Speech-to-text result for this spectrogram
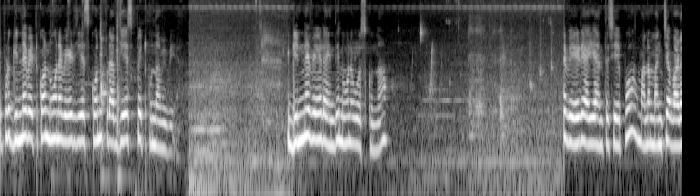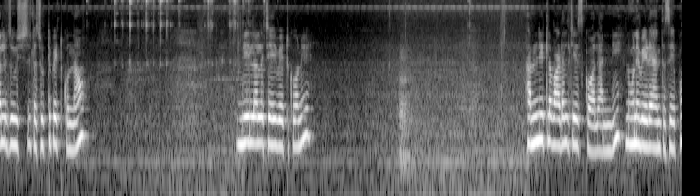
ఇప్పుడు గిన్నె పెట్టుకొని నూనె వేడి చేసుకొని ఇప్పుడు అవి చేసి పెట్టుకుందాం ఇవి. గిన్నె వేడైంది నూనె పోసుకుందాం? వేడి అయ్యే అంతసేపు మనం మంచిగా వడలు చూసి ఇట్లా చుట్టి పెట్టుకుందాం. నీళ్ళల్లో చేయి పెట్టుకొని అన్ని ఇట్లా వడలు చేసుకోవాలి అన్నీ నూనె వేడేంతసేపు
